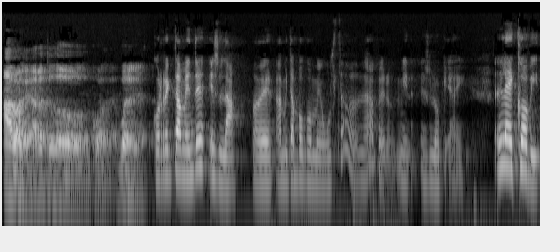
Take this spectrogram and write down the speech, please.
Ah, vale, ahora todo cuadra. Bueno, ya está. correctamente es la. A ver, a mí tampoco me gusta la, pero mira, es lo que hay. Le COVID.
